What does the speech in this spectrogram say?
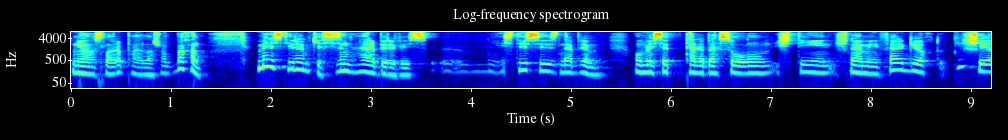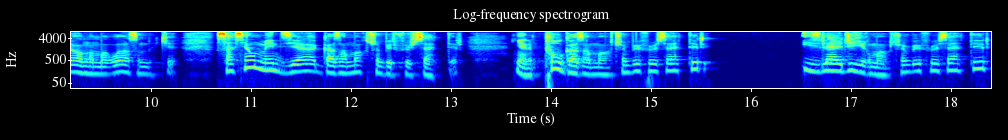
nüansları paylaşım. Baxın, mən istəyirəm ki, sizin hər biriniz e, istəyirsiniz, nə bilim, universitet tələbəsi olun, işləyin, işləməyin, fərqi yoxdur. Bir şeyi anlamaq lazımdır ki, sosial media qazanmaq üçün bir fürsətdir. Yəni pul qazanmaq üçün bir fürsətdir izləyici yığmaq üçün bir fürsətdir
